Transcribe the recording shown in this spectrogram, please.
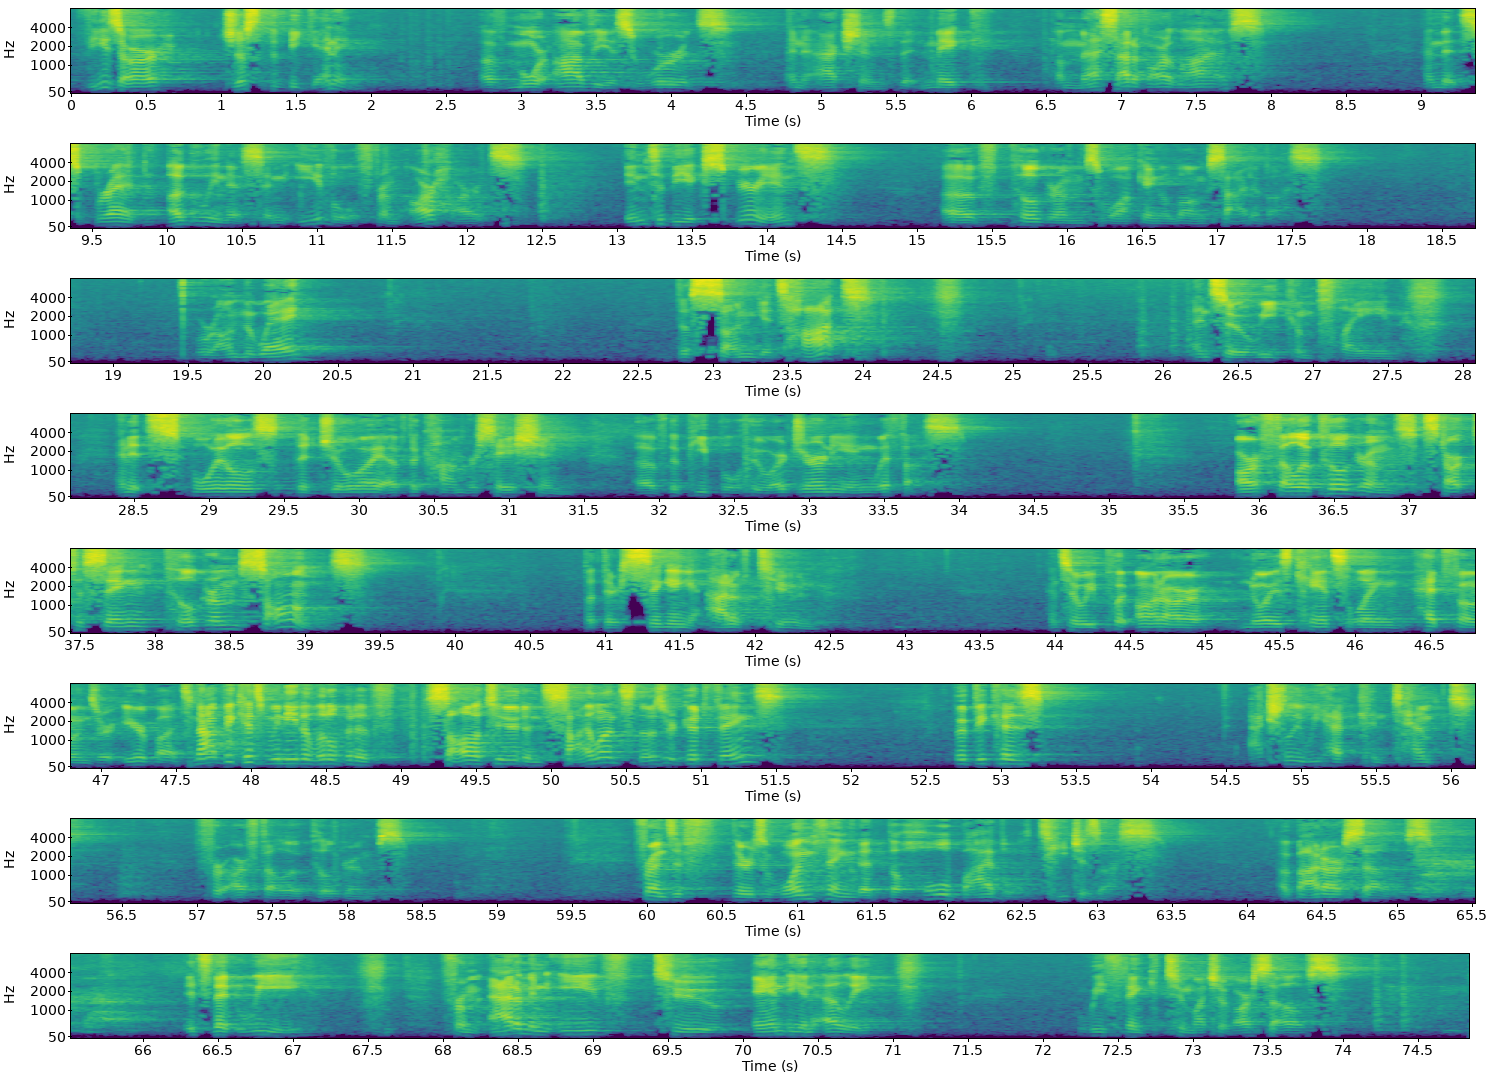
these are just the beginning of more obvious words and actions that make a mess out of our lives and that spread ugliness and evil from our hearts into the experience of pilgrims walking alongside of us. We're on the way. The sun gets hot. And so we complain. And it spoils the joy of the conversation of the people who are journeying with us. Our fellow pilgrims start to sing pilgrim songs, but they're singing out of tune. And so we put on our noise canceling headphones or earbuds, not because we need a little bit of solitude and silence, those are good things, but because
